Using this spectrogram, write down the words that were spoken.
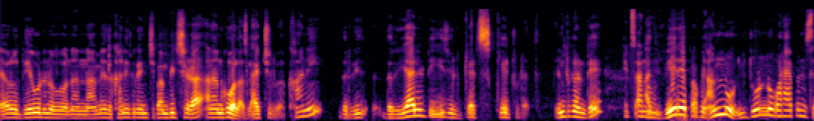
ఎవరో దేవుడు నన్ను నా మీద కనికరించి పంపించాడా అని అనుకోవాలి అసలు యాక్చువల్గా. కానీ the the reality is will get scared to death. ఎందుకంటే. అది వేరే ప్రపంచం unknown you don't know what happens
